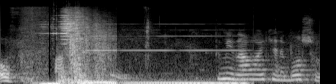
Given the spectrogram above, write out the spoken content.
ও তুমি বাবা ওইখানে বসো।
